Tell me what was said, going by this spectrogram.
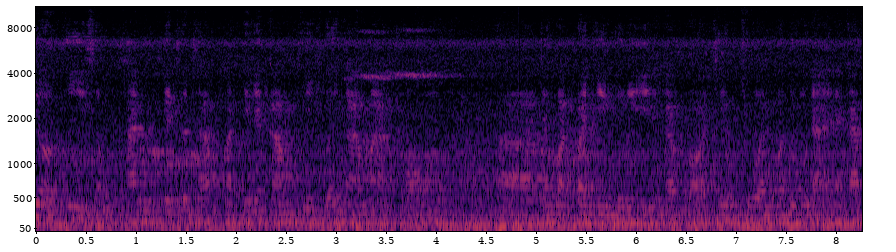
ที่ยวที่สำคัญเป็นสถาปัตยกรรมที่สวยงามมากของอจังหวัดปราจีนบุรีนะครับ ก็เชิญชวนมาดูได้นะครับ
